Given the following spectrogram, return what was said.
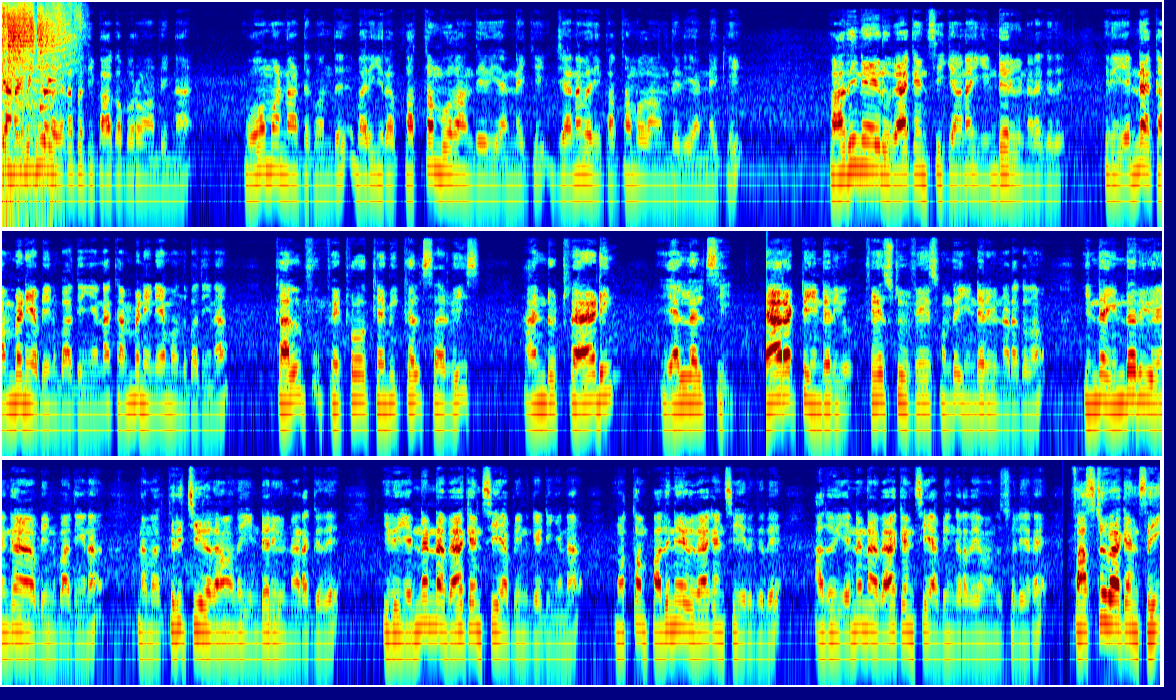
இன்னைக்கான வீடியோவில் எதை பற்றி பார்க்க போகிறோம் அப்படின்னா ஓமன் நாட்டுக்கு வந்து வருகிற பத்தொம்போதாம் தேதி அன்னைக்கு ஜனவரி பத்தொம்போதாம் தேதி அன்னைக்கு பதினேழு வேகன்சிக்கான இன்டர்வியூ நடக்குது. இது என்ன கம்பெனி அப்படின்னு பார்த்தீங்கன்னா கம்பெனி நேம் வந்து பார்த்தீங்கன்னா Gulf petro chemical service and trading LLC direct interview face to face வந்து இன்டர்வியூ நடக்குதும். இந்த இன்டர்வியூ எங்கே அப்படின்னு பார்த்தீங்கன்னா நம்ம திருச்சியில் தான் வந்து இன்டர்வியூ நடக்குது. இது என்னென்ன வேகன்சி அப்படின்னு கேட்டிங்கன்னா மொத்தம் பதினேழு வேகன்சி இருக்குது. அது என்னென்ன வேகன்சி அப்படிங்கிறதையும் வந்து சொல்லிடுறேன். First vacancy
